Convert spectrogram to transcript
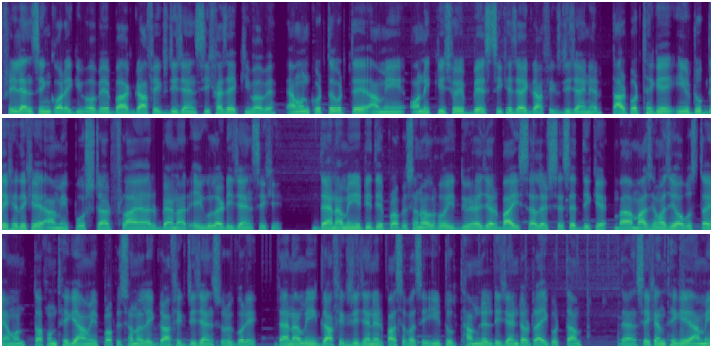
ফ্রিল্যান্সিং করে কীভাবে বা গ্রাফিক্স ডিজাইন শেখা যায় কীভাবে। এমন করতে করতে আমি অনেক কিছুই বেশ শিখে যাই গ্রাফিক্স ডিজাইনের তারপর থেকে ইউটিউব দেখে দেখে আমি পোস্টার ফ্লায়ার ব্যানার এইগুলা ডিজাইন শিখি। দেন আমি এটিতে প্রফেশনাল হই দুই হাজার বাইশ সালের শেষের দিকে বা মাঝে মাঝে অবস্থায় এমন। তখন থেকে আমি প্রফেশনালি গ্রাফিক্স ডিজাইন শুরু করি। দেন আমি গ্রাফিক্স ডিজাইনের পাশাপাশি ইউটিউব থামনেল ডিজাইনটাও ট্রাই করতাম। দেন সেখান থেকে আমি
